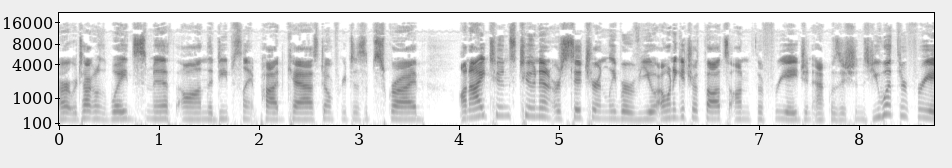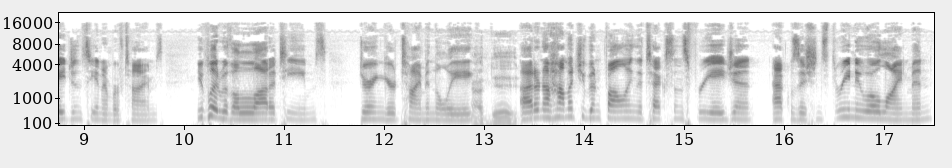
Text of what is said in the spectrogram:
All right, we're talking with Wade Smith on the Deep Slant podcast. Don't forget to subscribe on iTunes, TuneIn, or Stitcher, and leave a review. I want to get your thoughts on the free agent acquisitions. You went through free agency a number of times. You played with a lot of teams during your time in the league. I did. I don't know how much you've been following the Texans' free agent acquisitions. Three new O linemen:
